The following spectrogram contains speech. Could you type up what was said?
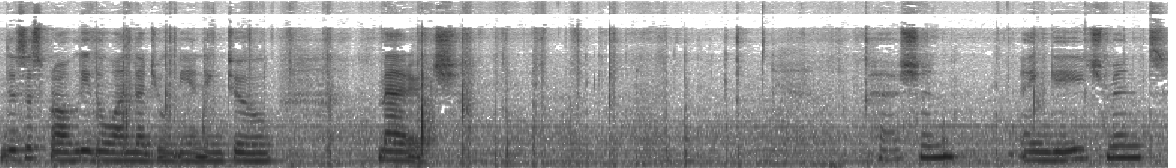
this is probably the one that you'll be ending to marriage. Passion engagement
